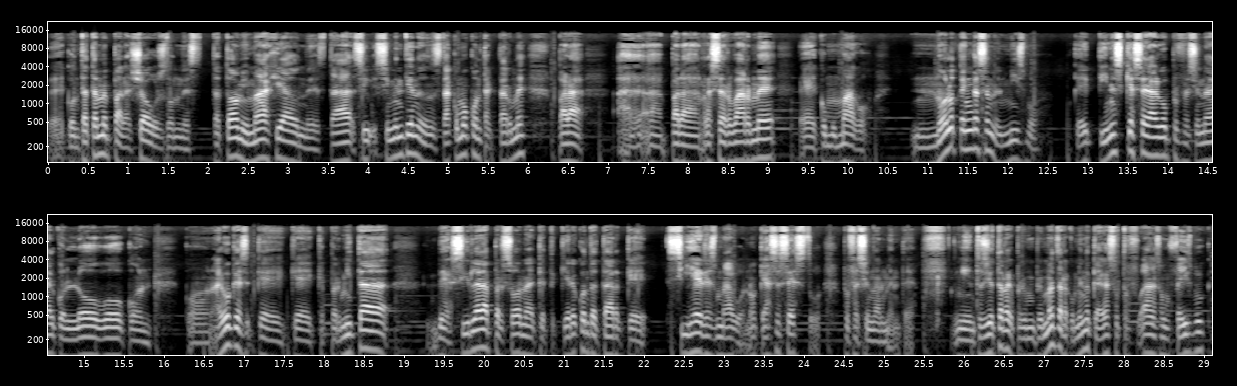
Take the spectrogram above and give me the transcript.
de, contáctame para shows, donde está toda mi magia, donde está. Si, si me entiendes, donde está cómo contactarme para para reservarme eh, como mago. No lo tengas en el mismo, ¿ok? Tienes que hacer algo profesional con logo, con, con algo que, que, que, que permita decirle a la persona que te quiere contratar que si eres mago, ¿no? Que haces esto profesionalmente. Y entonces yo te, primero te recomiendo que hagas otro, hagas un Facebook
